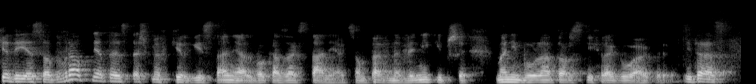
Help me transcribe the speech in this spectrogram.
Kiedy jest odwrotnie, to jesteśmy w Kirgistanie albo Kazachstanie, jak są pewne wyniki przy manipulatorskich regułach gry. I teraz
